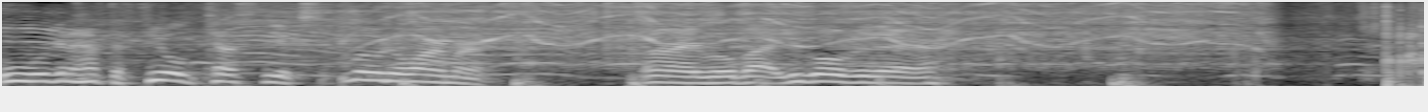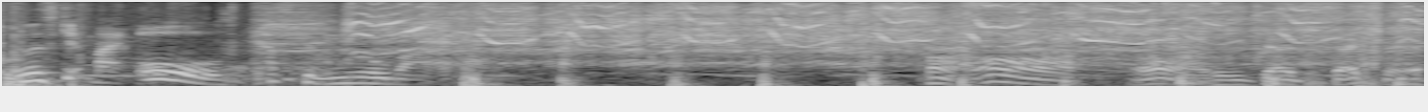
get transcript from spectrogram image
Ooh, we're gonna have to field test the Explodo armor. Alright, robot, you go over there. And let's get my old custom robot. Oh, oh, oh, he's dead back there.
